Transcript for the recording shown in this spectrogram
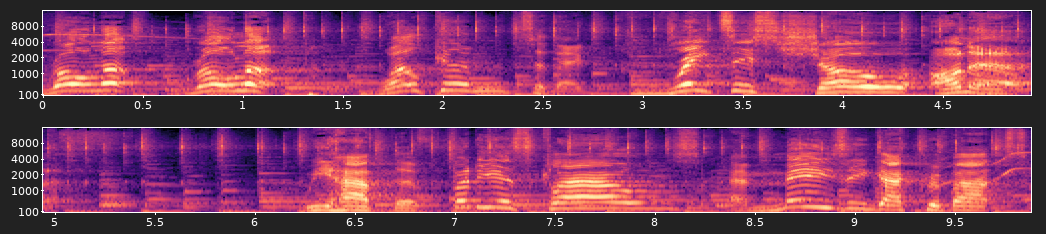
roll up, roll up. Welcome to the greatest show on earth. We have the funniest clowns, amazing acrobats,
